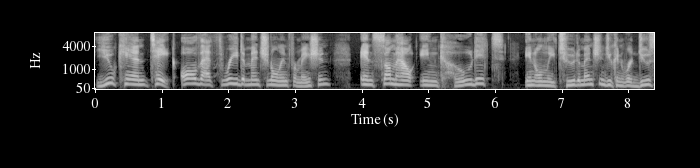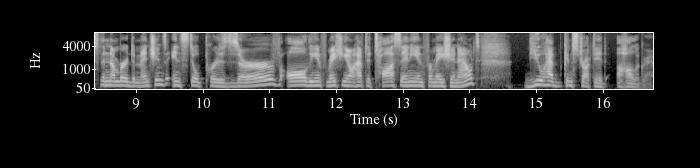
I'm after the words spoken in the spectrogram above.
you can take all that three dimensional information and somehow encode it in only two dimensions. You can reduce the number of dimensions and still preserve all the information. You don't have to toss any information out. You have constructed a hologram.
